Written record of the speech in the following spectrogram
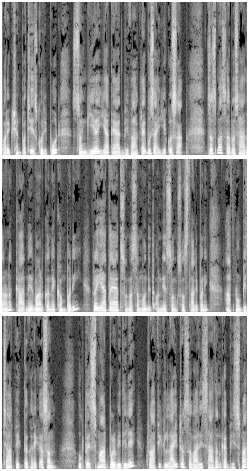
परीक्षणपछि यसको रिपोर्ट संघीय यातायात विभागलाई बुझाइएको छ जसमा सर्वसाधारण कार निर्माण गर्ने कम्पनी र यातायातसँग सम्बन्धित अन्य संघ संस्थाले पनि आफ्नो विचार व्यक्त गरेका छन्। उक्त स्मार्ट प्रविधिले ट्राफिक लाइट र सवारी साधनका बीचमा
